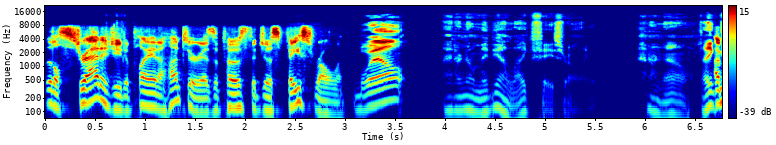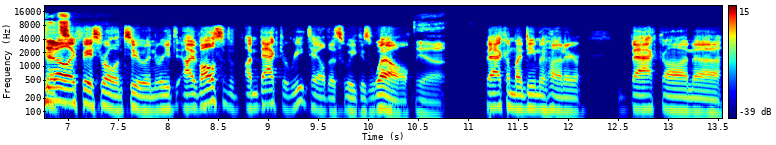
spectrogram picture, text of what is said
little strategy to playing a hunter as opposed to just face rolling. Well, I don't know. Maybe I like face rolling. I don't know. I, think I mean, I like face rolling too, and re- I've also I'm back to retail this week as well. Yeah. Back on my demon hunter, back on uh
